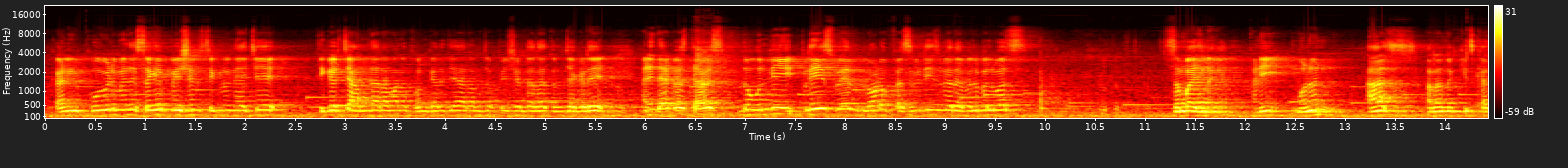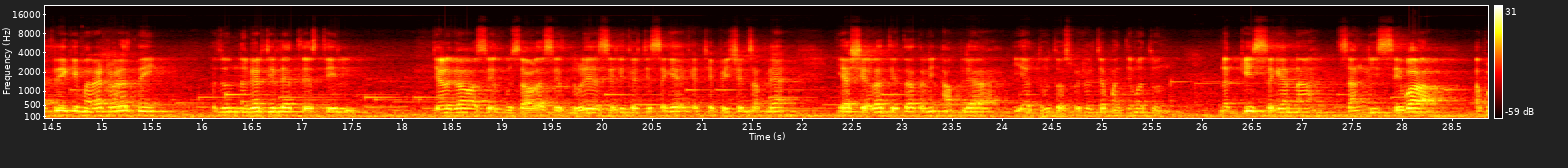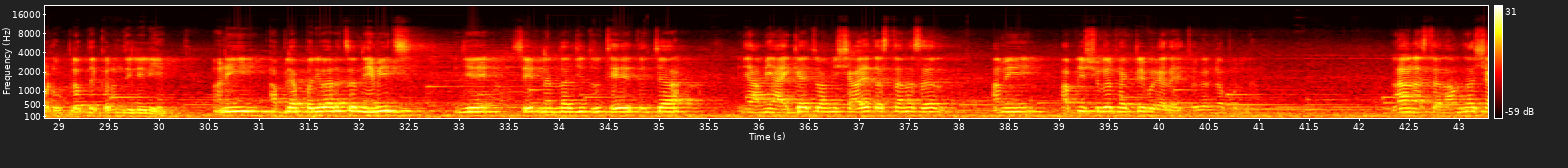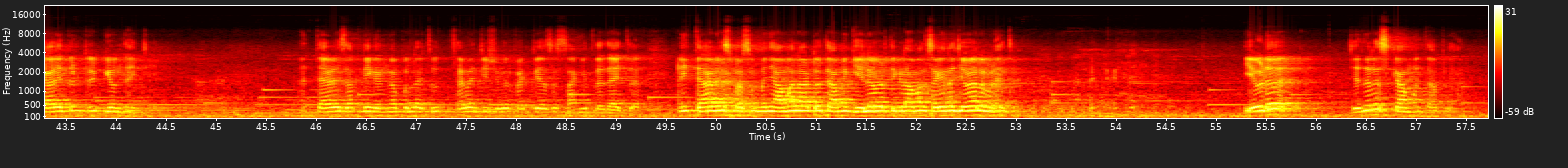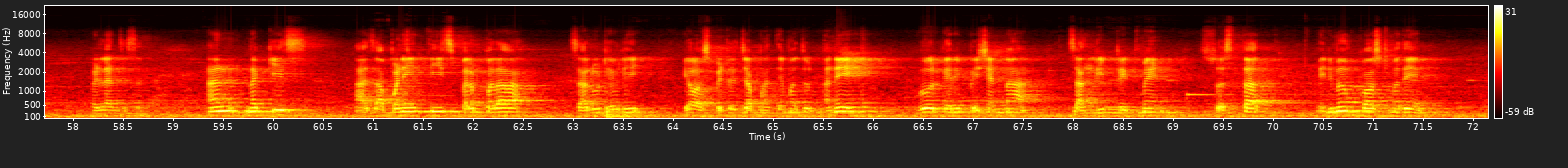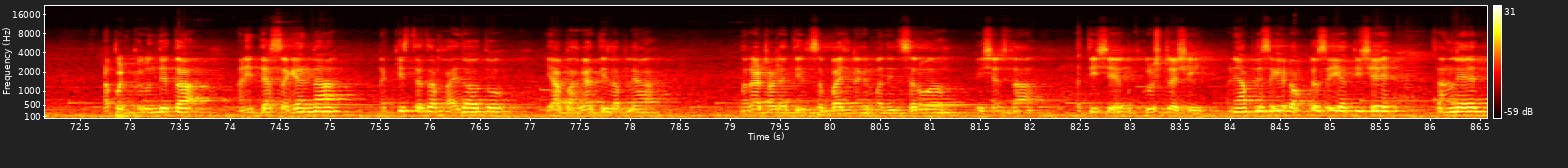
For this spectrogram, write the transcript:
कारण कोविडमध्ये सगळे पेशंट तिकडून यायचे तिकडचे आमदार आम्हाला फोन करायचे यार आमचा पेशंट आला तुमच्याकडे. आणि दॅट वॉज त्यावेळेस the only place where lot of facilities were available was Sambhajinagar. आणि म्हणून आज मला नक्कीच खात्री आहे की मराठवाड्यात नाही अजून नगर जिल्ह्यातले असतील जळगाव असेल भुसावळ असेल धुळे असेल इकडचे सगळ्या इकडचे पेशंट्स आपल्या या शहरात येतात आणि आपल्या या दूत हॉस्पिटलच्या माध्यमातून नक्कीच सगळ्यांना चांगली सेवा आपण उपलब्ध करून दिलेली आहे. आणि आपल्या परिवाराचं नेहमीच म्हणजे सेठ नंदाजी दूत हे त्यांच्या म्हणजे आम्ही ऐकायचो आम्ही शाळेत असताना सर आम्ही आपली शुगर फॅक्टरी बघायला यायचो गंगापूरला. लहान असताना आम्हाला शाळेतून ट्रिप घेऊन जायची. आणि त्यावेळेस आपली गंगापूरला सर्वांची शुगर फॅक्टरी असं सांगितलं जायचं. आणि त्यावेळेस पासून म्हणजे आम्हाला आठवतं आम्ही गेल्यावर तिकडे आम्हाला सगळ्यांना जेवायला मिळायचं. एवढं जनरस काम होतं आपल्या वडिलांचं सर आणि नक्कीच आज आपणही तीच परंपरा चालू ठेवली. या हॉस्पिटलच्या माध्यमातून अनेक गोरगरीब पेशंटना चांगली ट्रीटमेंट स्वस्तात मिनिमम कॉस्टमध्ये आपण करून देता आणि त्या सगळ्यांना नक्कीच त्याचा फायदा होतो. या भागातील आपल्या मराठवाड्यातील संभाजीनगरमधील सर्व पेशंट्सना अतिशय उत्कृष्ट अशी आणि आपले सगळे डॉक्टर्सही अतिशय चांगले आहेत.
